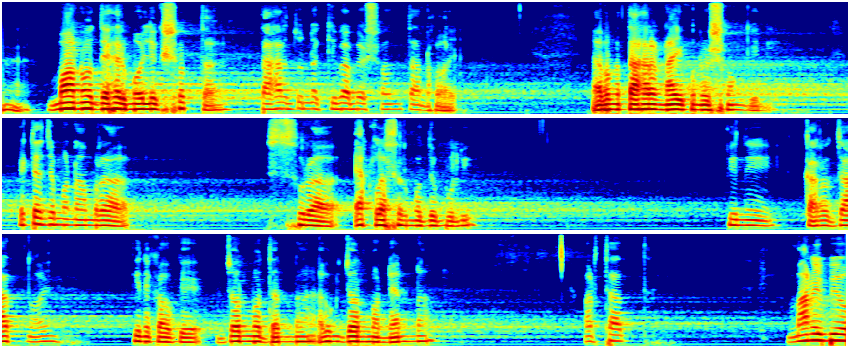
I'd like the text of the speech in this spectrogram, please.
হ্যাঁ মন ও দেহের মৌলিক সত্তা তাহার জন্য কীভাবে সন্তান হয় এবং তাহার নাই কোনো সঙ্গিনী? এটা যেমন আমরা সুরা একলাসের মধ্যে বলি, তিনি কারও জাত নয়, তিনি কাউকে জন্ম দেন না এবং জন্ম নেন না। অর্থাৎ মানবীয়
